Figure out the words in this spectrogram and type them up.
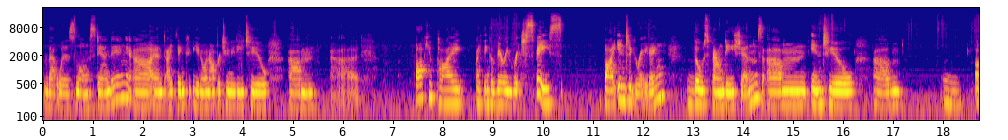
that was long-standing, uh, and I think you know an opportunity to um, uh, occupy, I think, a very rich space by integrating those foundations um, into um, uh,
